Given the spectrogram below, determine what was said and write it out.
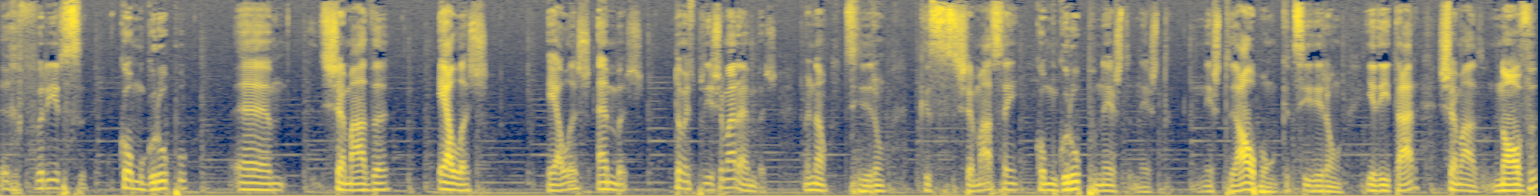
referir-se como grupo ahm, chamada Elas. Elas, ambas. Também se podia chamar ambas, mas não, decidiram que se chamassem como grupo neste, neste, neste álbum que decidiram editar, chamado Nove,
